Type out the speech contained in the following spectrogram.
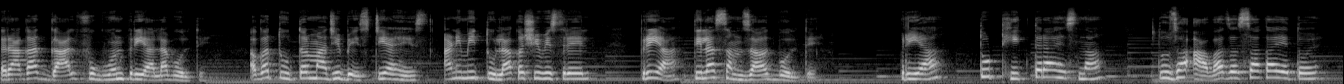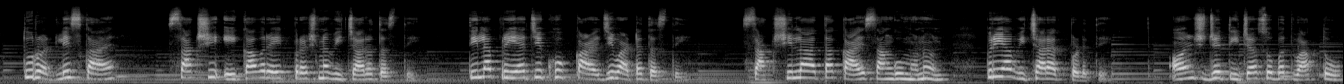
रागात गाल फुगवून प्रियाला बोलते. अगं तू तर माझी बेस्टी आहेस आणि मी तुला कशी विसरेल? प्रिया तिला समजावत बोलते. प्रिया तू ठीक तर आहेस ना? तुझा आवाज असा का येतोय? तू रडलीस काय? साक्षी एकावर एक प्रश्न विचारत असते. तिला प्रियाची खूप काळजी वाटत असते. साक्षीला आता काय सांगू म्हणून प्रिया विचारात पडते. अंश जे तिच्यासोबत वागतो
